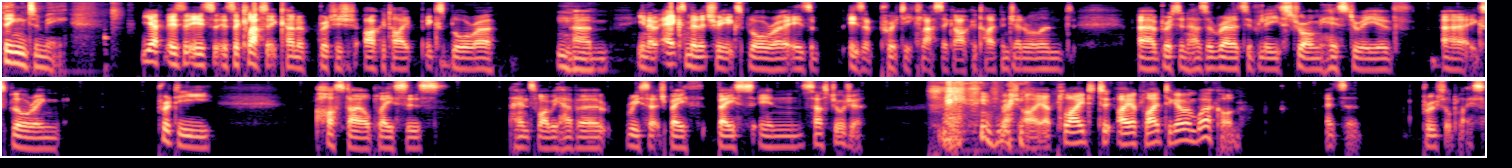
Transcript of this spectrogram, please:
thing to me. Yeah, it's it's it's a classic kind of British archetype explorer. Um, you know, ex-military explorer is a is a pretty classic archetype in general, and uh, Britain has a relatively strong history of uh, exploring pretty hostile places. Hence, why we have a research base base in South Georgia, which I applied to. I applied to go and work on. It's a brutal place.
